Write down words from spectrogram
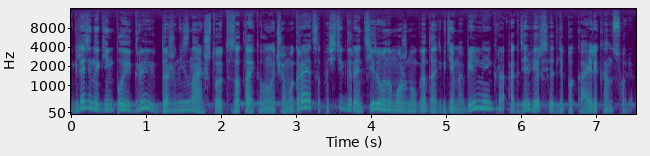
Глядя на геймплей игры, даже не зная, что это за title и на чем играется, почти гарантированно можно угадать, где мобильная игра, а где версия для ПК или консоли.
